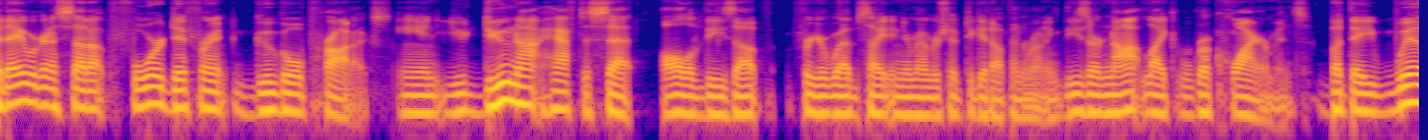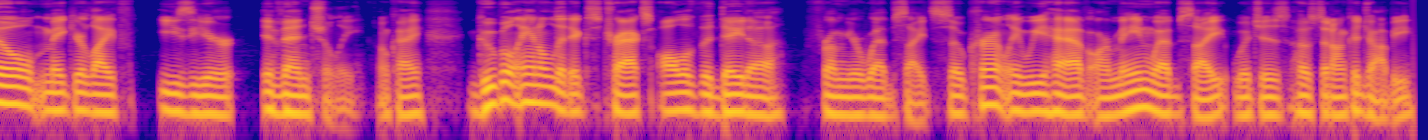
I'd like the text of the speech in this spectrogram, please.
Today, we're going to set up four different Google products, and you do not have to set all of these up for your website and your membership to get up and running. These are not like requirements, but they will make your life easier eventually. Okay. Google Analytics tracks all of the data from your websites. So currently we have our main website, which is hosted on Kajabi.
